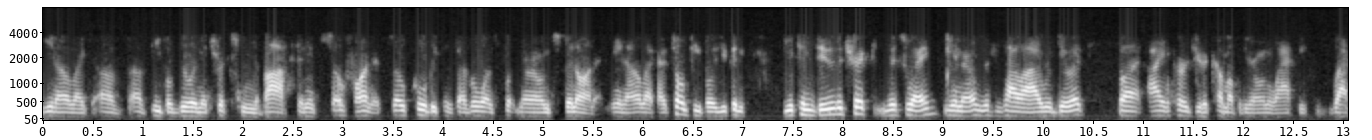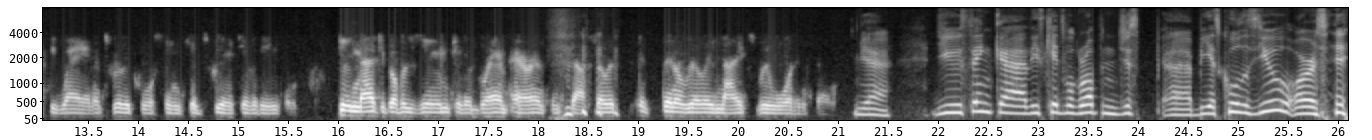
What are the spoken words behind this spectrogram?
you know, like of, of people doing the tricks from the box, and it's so fun. It's so cool because everyone's putting their own spin on it. You know, like I told people, you can you can do the trick this way. You know, this is how I would do it. But I encourage you to come up with your own wacky wacky way, and it's really cool seeing kids' creativities and doing magic over Zoom to their grandparents and stuff. so it's it's been a really nice, rewarding thing. Yeah. Do you think uh, these kids will grow up and just uh, be as cool as you, or is it,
